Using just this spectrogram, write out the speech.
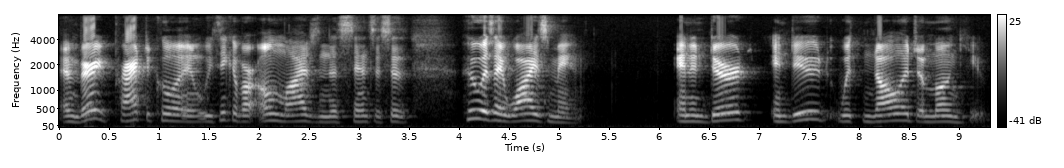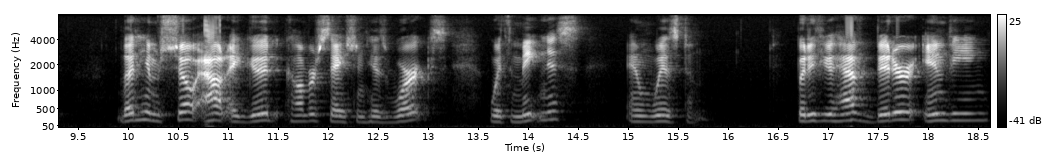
and very practical, and we think of our own lives in this sense. It says, Who is a wise man and endured, endued with knowledge among you? Let him show out a good conversation, his works with meekness and wisdom. But if you have bitter envying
